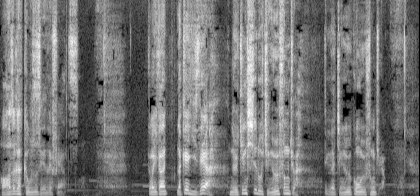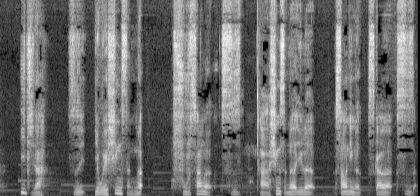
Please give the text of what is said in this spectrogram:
豪宅个故事侪是搿副样子。葛么伊讲辣盖现在啊。南京西路静安分局啊，这个静安公安分局，以前啊是一位姓陈的富商的私啊，姓陈的一个商人的自家的私人。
